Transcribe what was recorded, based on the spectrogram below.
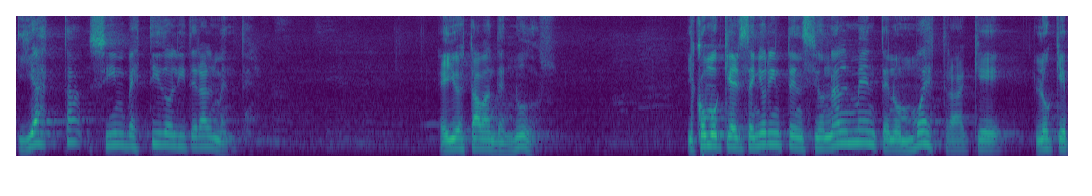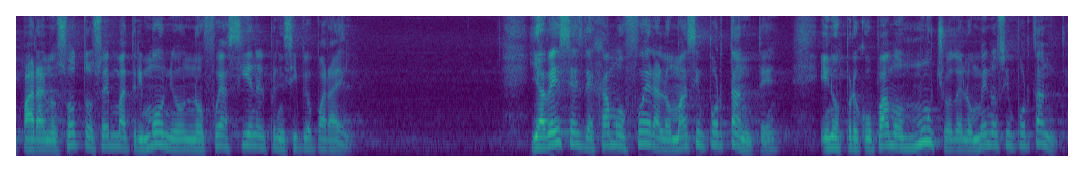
y hasta sin vestido literalmente. Ellos estaban desnudos. Y como que el Señor intencionalmente nos muestra que lo que para nosotros es matrimonio no fue así en el principio para Él. Y a veces dejamos fuera lo más importante y nos preocupamos mucho de lo menos importante.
